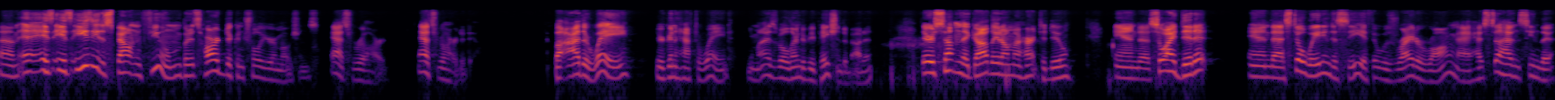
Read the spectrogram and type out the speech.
Um, it's, it's easy to spout and fume, but it's hard to control your emotions. That's real hard. That's real hard to do. But either way, you're going to have to wait. You might as well learn to be patient about it. There's something that God laid on my heart to do. And uh, so I did it and uh, still waiting to see if it was right or wrong. I have, still haven't seen the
